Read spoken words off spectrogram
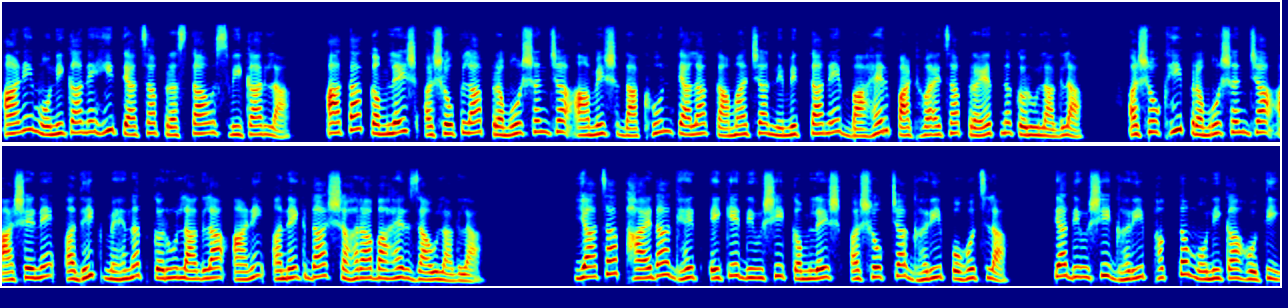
आणि मोनिकानेही त्याचा प्रस्ताव स्वीकारला. आता कमलेश अशोकला प्रमोशनच्या आमिष दाखवून त्याला कामाच्या निमित्ताने बाहेर पाठवायचा प्रयत्न करू लागला. अशोकही प्रमोशनच्या आशेने अधिक मेहनत करू लागला आणि अनेकदा शहराबाहेर जाऊ लागला. याचा फायदा घेत एके दिवशी कमलेश अशोकच्या घरी पोहोचला. त्या दिवशी घरी फक्त मोनिका होती.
